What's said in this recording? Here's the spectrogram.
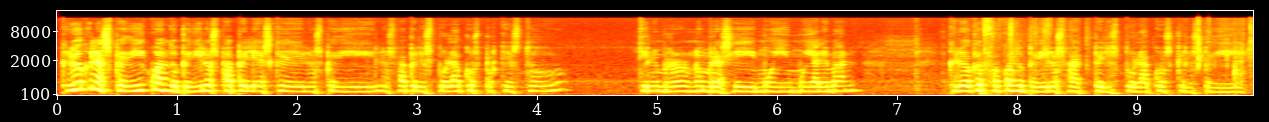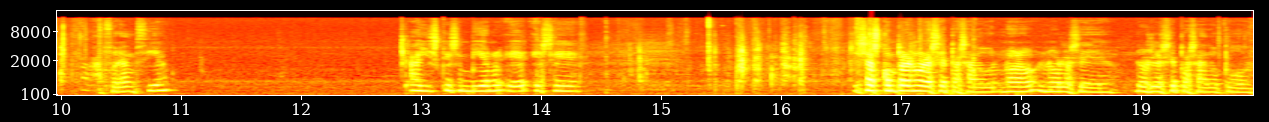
Creo que las pedí cuando pedí los papeles, que los pedí los papeles polacos, porque esto tiene un nombre así muy, muy alemán. Creo que fue cuando pedí los papeles polacos que los pedí a Francia. Ay, es que se envió eh, ese... Esas compras no las he pasado, no, no, las, he, no las he pasado por,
